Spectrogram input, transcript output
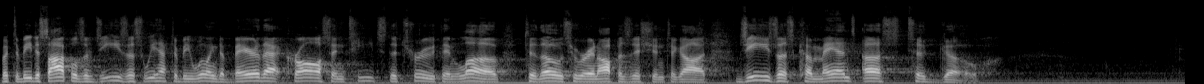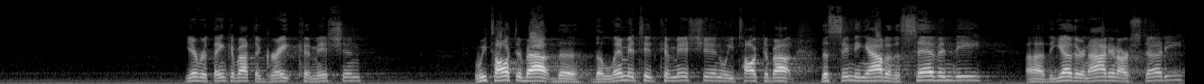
But to be disciples of Jesus, we have to be willing to bear that cross and teach the truth in love to those who are in opposition to God. Jesus commands us to go. You ever think about the Great Commission? We talked about the, the limited commission. We talked about the sending out of the 70 uh, the other night in our study.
